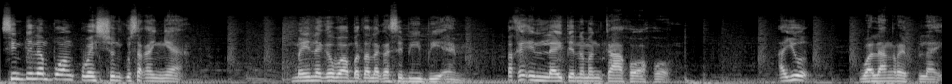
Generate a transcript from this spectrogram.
Simple lang po ang question ko sa kanya. May nagawa ba talaga si BBM? Paki-enlighten naman kako ako. Ayun, walang reply.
